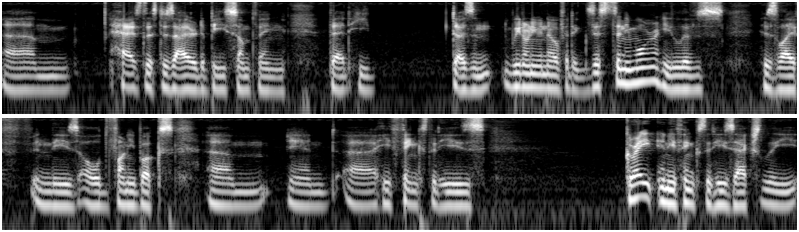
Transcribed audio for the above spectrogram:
um, has this desire to be something that he doesn't we don't even know if it exists anymore. He lives his life in these old funny books um, and uh, he thinks that he's great and he thinks that he's actually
